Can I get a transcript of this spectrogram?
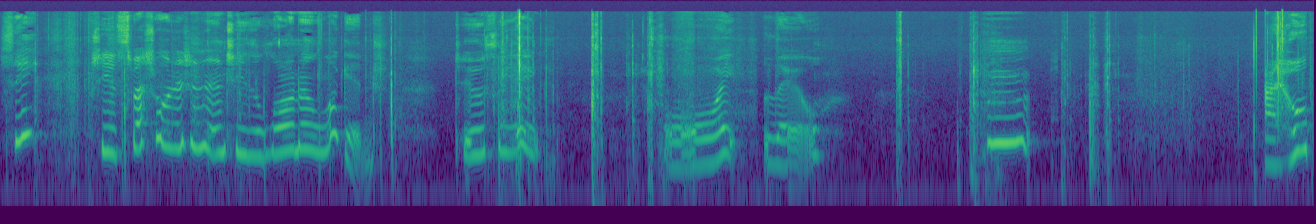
See? She's special edition and she's a Lana luggage. Two, three, eight. Right there. Hmm. I hope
